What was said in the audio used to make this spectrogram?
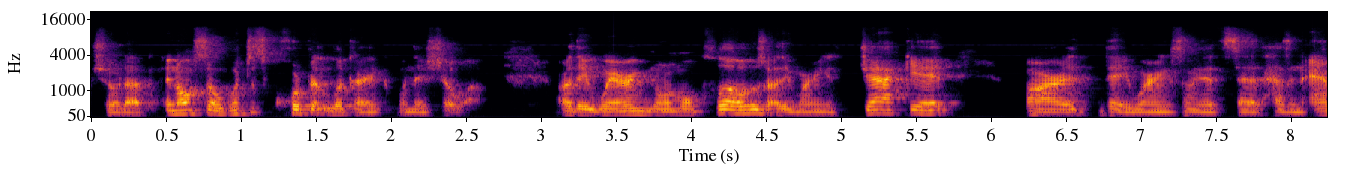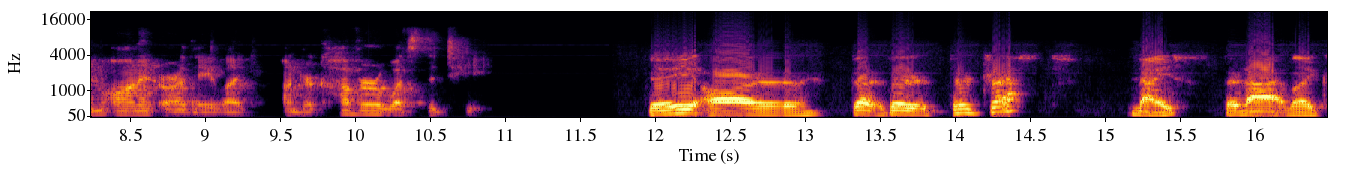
showed up. And also, what does corporate look like when they show up? Are they wearing normal clothes? Are they wearing a jacket? Are they wearing something that has an M on it? Or are they like undercover? What's the T? They are they're they're they're dressed nice. They're not like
